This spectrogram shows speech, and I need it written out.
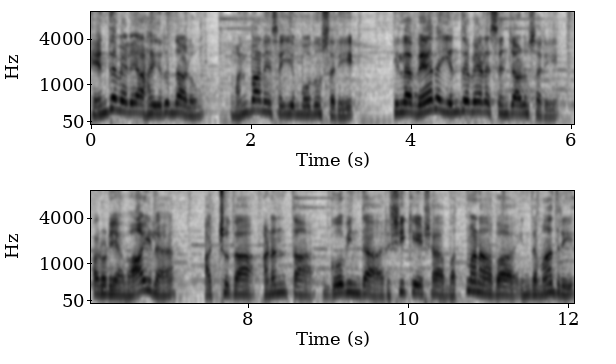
எந்த வேலையாக இருந்தாலும் மண்பானை செய்யும் போதும் சரி இல்லை வேற எந்த வேலை செஞ்சாலும் சரி அவருடைய வாயில் அச்சுதா அனந்தா கோவிந்தா ரிஷிகேஷா பத்மநாபா இந்த மாதிரி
